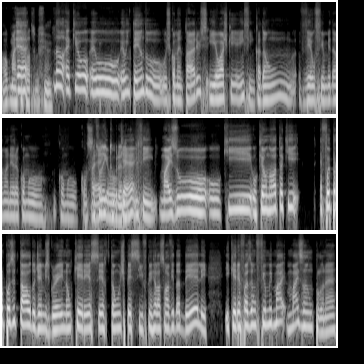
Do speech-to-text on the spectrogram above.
algo mais é, para falar sobre o filme? Não, é que eu, eu, eu entendo os comentários e eu acho que, enfim, cada um vê o filme da maneira como, como consegue leitura, ou quer, né? enfim. Mas o, o, que, o que eu noto é que foi proposital do James Gray não querer ser tão específico em relação à vida dele e querer fazer um filme mais, mais, amplo, né?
